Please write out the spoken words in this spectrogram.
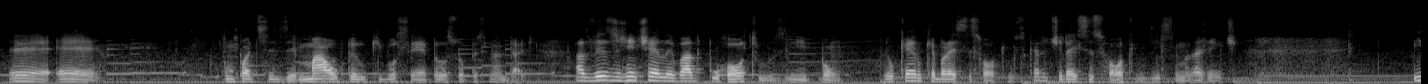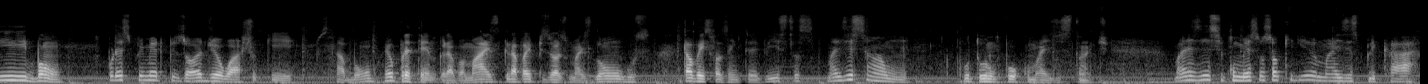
é, é como pode se dizer, mal pelo que você é, pela sua personalidade. Às vezes a gente é levado por rótulos e, bom, eu quero quebrar esses rótulos, quero tirar esses rótulos em cima da gente. E, bom, por esse primeiro episódio eu acho que está bom. Eu pretendo gravar mais, gravar episódios mais longos, talvez fazer entrevistas, mas isso é um futuro um pouco mais distante. Mas esse começo eu só queria mais explicar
